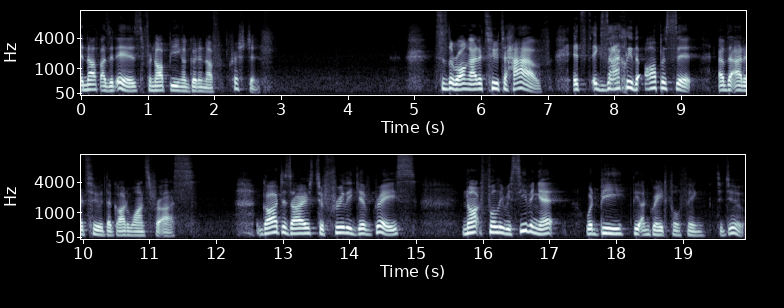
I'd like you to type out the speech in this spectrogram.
enough as it is for not being a good enough Christian. This is the wrong attitude to have. It's exactly the opposite of the attitude that God wants for us. God desires to freely give grace, not fully receiving it would be the ungrateful thing to do.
